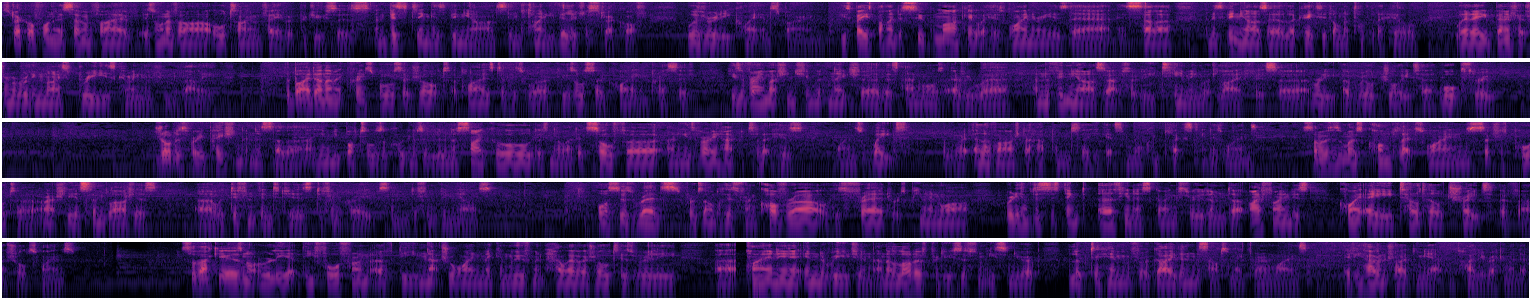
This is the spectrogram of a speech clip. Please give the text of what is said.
Strekov 1075 is one of our all time favourite producers, and visiting his vineyards in the tiny village of Strekov was really quite inspiring. He's based behind a supermarket where his winery is there and his cellar, and his vineyards are located on the top of the hill where they benefit from a really nice breeze coming in from the valley. The biodynamic principles that Zsolt applies to his work is also quite impressive. He's very much in tune with nature, there's animals everywhere, and the vineyards are absolutely teeming with life. It's a, really a real joy to walk through. Zsolt is very patient in the cellar. He only bottles according to the lunar cycle, there's no added sulfur, and he's very happy to let his wines wait for the right élevage to happen so he gets more complexity in his wines. Some of his most complex wines, such as Porta, are actually assemblages uh, with different vintages, different grapes, and different vineyards. Also, his reds, for example, his Frankovka or his Fred or his Pinot Noir, really have this distinct earthiness going through them that I find is quite a telltale trait of uh, Zsolt's wines. Slovakia is not really at the forefront of the natural winemaking movement. However, Zsolt is really uh, a pioneer in the region, and a lot of producers from Eastern Europe look to him for guidance how to make their own wines. If you haven't tried them yet, I'd highly recommend it.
